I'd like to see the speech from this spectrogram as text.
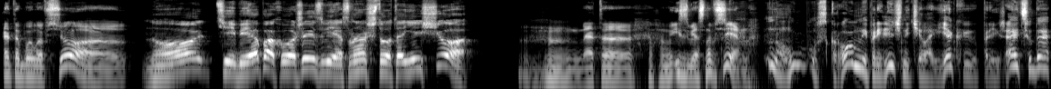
это было все... Но тебе, похоже, известно что-то еще. Это известно всем. Ну, скромный, приличный человек приезжает сюда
